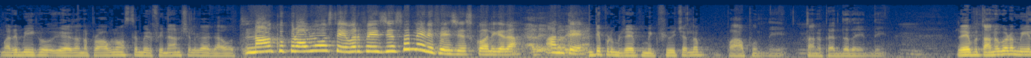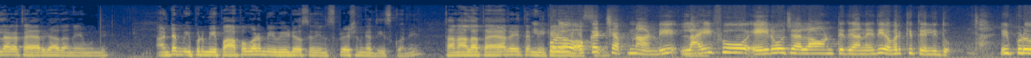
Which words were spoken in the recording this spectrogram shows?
మరి మీకు ఏదైనా ప్రాబ్లం వస్తే మీరు ఫినాన్షియల్గా కావచ్చు. నాకు ప్రాబ్లం వస్తే ఎవరు ఫేస్ చేస్తారు? నేనే ఫేస్ చేసుకోవాలి కదా. అంతే. అంటే ఇప్పుడు రేపు మీకు ఫ్యూచర్లో పాప ఉంది. తను పెద్దదైంది. రేపు తను కూడా మీలాగా తయారు కాదని ఏముంది? అంటే ఇప్పుడు మీ పాప కూడా మీ వీడియోస్ ఇన్స్పిరేషన్గా తీసుకొని తను అలా తయారైతే మీకు ఇప్పుడు ఒకటి చెప్పనా అండి? లైఫ్ ఏ రోజు ఎలా ఉంటుంది అనేది ఎవరికి తెలీదు. ఇప్పుడు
